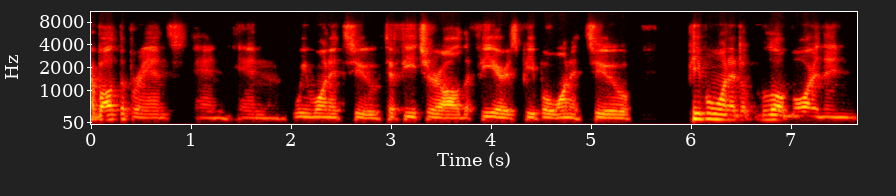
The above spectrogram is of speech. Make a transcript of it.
about the brands and and we wanted to to feature all the fears. People wanted to people wanted a little more than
